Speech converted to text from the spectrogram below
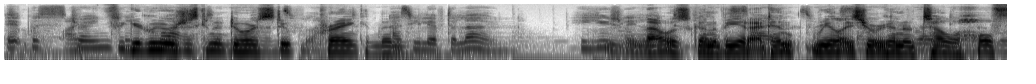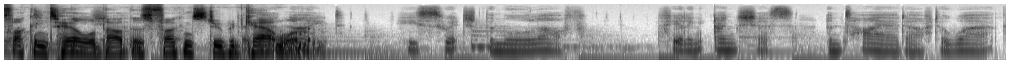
it was strange. I figured we were just gonna do the our stupid flat, prank and then- as he lived alone. He mm, usually that was gonna be it. I didn't realize you were gonna tell a whole fucking tale about this fucking stupid Catwoman. he switched them all off, feeling anxious and tired after work.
